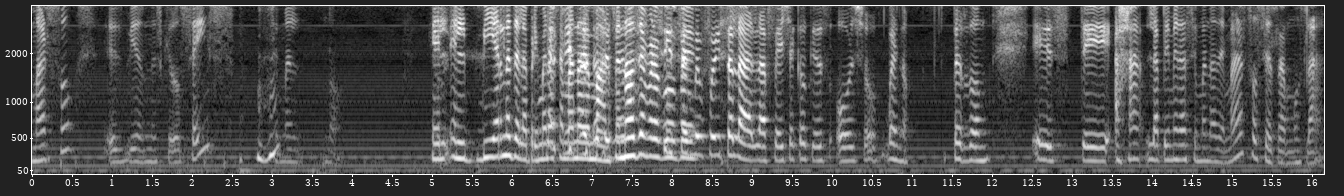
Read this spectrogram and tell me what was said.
marzo, el viernes creo 6, no. El, el, viernes de la primera semana de marzo, no se preocupe. Sí, se me fue la, la fecha, creo que es 8, bueno, perdón. Este, ajá, la primera semana de marzo cerramos la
